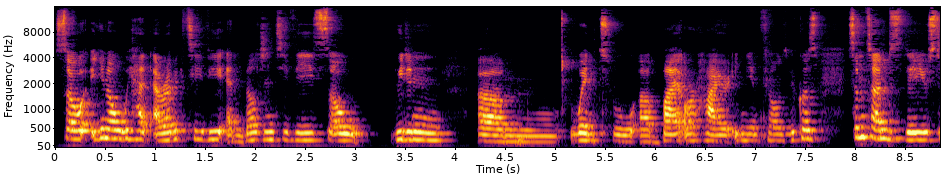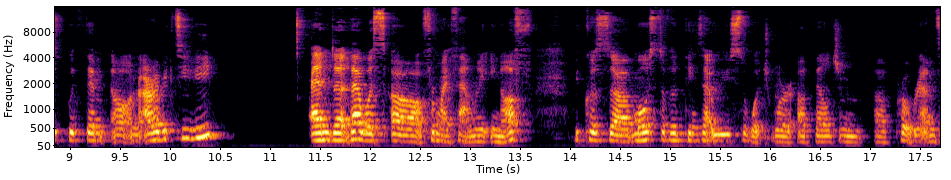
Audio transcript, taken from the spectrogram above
So, you know, we had Arabic TV and Belgian TV. So we didn't um, went to uh, buy or hire Indian films because sometimes they used to put them uh, on Arabic TV. And uh, that was uh, for my family enough because uh, most of the things that we used to watch were Belgian programs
